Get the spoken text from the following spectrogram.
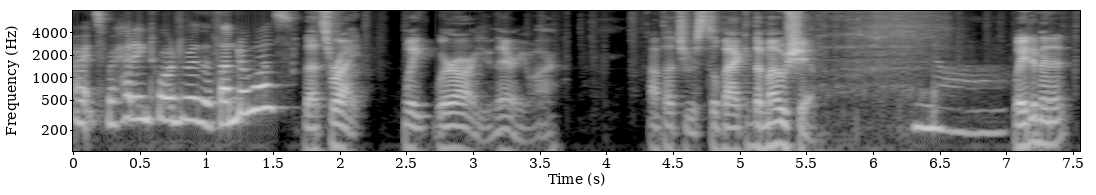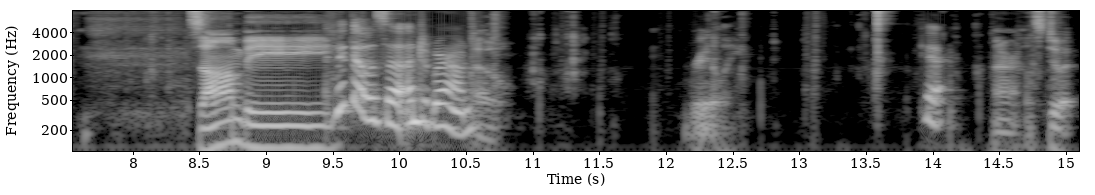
All right, so we're heading towards where the thunder was. That's right. Wait, where are you? There you are. I thought you were still back at the Mo ship. No. Wait a minute. I think that was uh, underground. Oh. Really? Yeah. All right, let's do it.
